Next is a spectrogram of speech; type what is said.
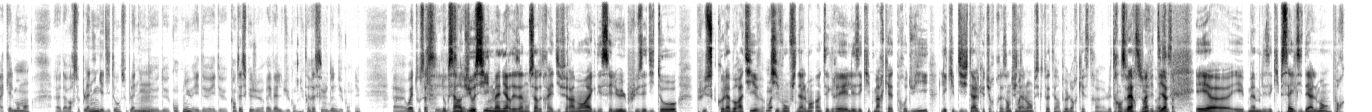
à quel moment. Euh, d'avoir ce planning édito, ce planning mm. de, contenu et de, et de quand est-ce que je révèle du contenu, quand est-ce que je donne du contenu. Euh, ouais, tout ça, c'est. Donc, ça induit aussi une manière des annonceurs de travailler différemment avec des cellules plus édito, plus collaboratives, qui vont finalement intégrer les équipes market produits, l'équipe digitale que tu représentes finalement, puisque toi, tu es un peu l'orchestre, euh, le transverse, j'ai envie de dire, et, et, même les équipes sales idéalement, pour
